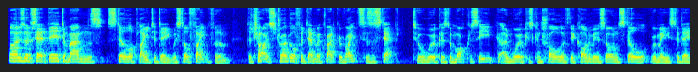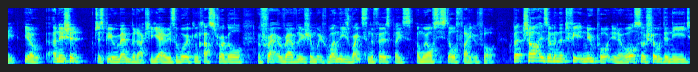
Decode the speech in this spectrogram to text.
Well, as I've said, their demands still apply today. We're still fighting for them. The Chartist struggle for democratic rights as a step to a workers' democracy and workers' control of the economy and so on still remains today. You know, and it should just be remembered actually, yeah, it was the working class struggle and threat of revolution which won these rights in the first place, and we're obviously still fighting for. But Chartism and the defeat in Newport, you know, also showed the need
